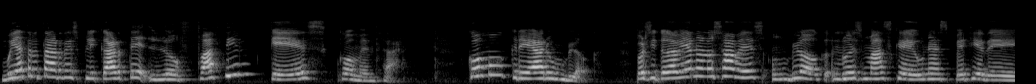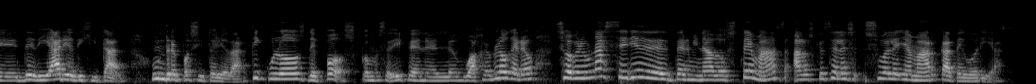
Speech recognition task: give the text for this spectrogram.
Voy a tratar de explicarte lo fácil que es comenzar. ¿Cómo crear un blog? Por si todavía no lo sabes, un blog no es más que una especie de, diario digital, un repositorio de artículos, de posts, como se dice en el lenguaje bloguero, sobre una serie de determinados temas a los que se les suele llamar categorías.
